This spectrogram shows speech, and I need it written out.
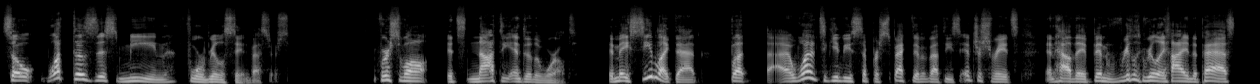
So, what does this mean for real estate investors? First of all, it's not the end of the world. It may seem like that, but I wanted to give you some perspective about these interest rates and how they've been really, really high in the past.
